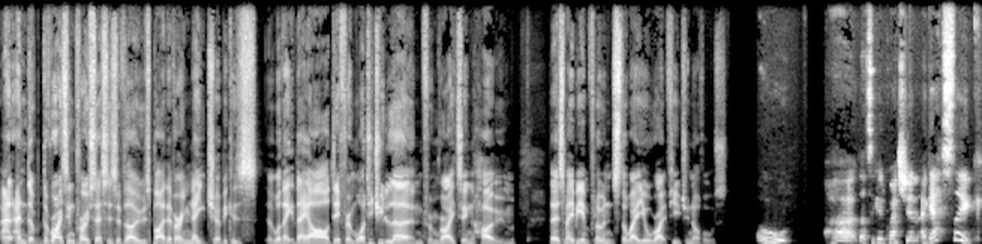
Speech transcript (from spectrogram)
and, and the, the writing processes of those by their very nature? Because well, they they are different. What did you learn from writing Home that has maybe influenced the way you'll write future novels? Oh, uh, that's a good question. I guess like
